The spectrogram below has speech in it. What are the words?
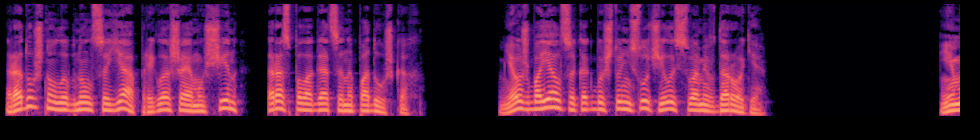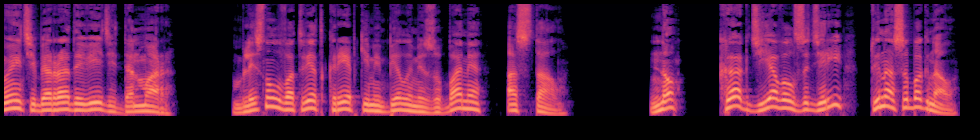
Радушно улыбнулся я, приглашая мужчин располагаться на подушках. «Я уж боялся, как бы что ни случилось с вами в дороге». «И мы тебя рады видеть, Данмар!» Блеснул в ответ крепкими белыми зубами, а стал. «Но как, дьявол задери, ты нас обогнал?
